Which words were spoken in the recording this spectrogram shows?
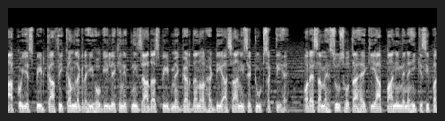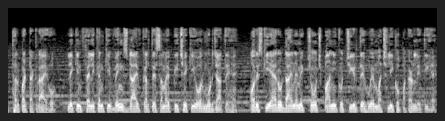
आपको ये स्पीड काफ़ी कम लग रही होगी, लेकिन इतनी ज़्यादा स्पीड में गर्दन और हड्डी आसानी से टूट सकती है। और ऐसा महसूस होता है कि आप पानी में नहीं किसी पत्थर पर टकराए हो, लेकिन फेलिकन की विंग्स डाइव करते समय पीछे की ओर मुड़ जाते हैं और इसकी एरोडायनेमिक चोंच पानी को चीरते हुए मछली को पकड़ लेती है।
